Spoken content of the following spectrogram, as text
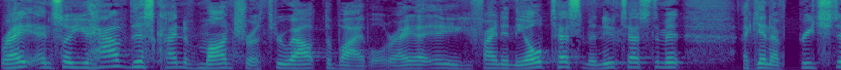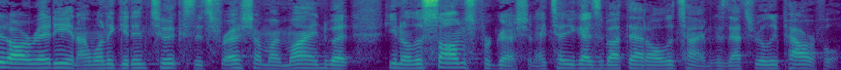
right? And so you have this kind of mantra throughout the Bible, right? You find in the Old Testament, New Testament. Again, I've preached it already, and I want to get into it because it's fresh on my mind. But you know, the Psalms progression. I tell you guys about that all the time because that's really powerful.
